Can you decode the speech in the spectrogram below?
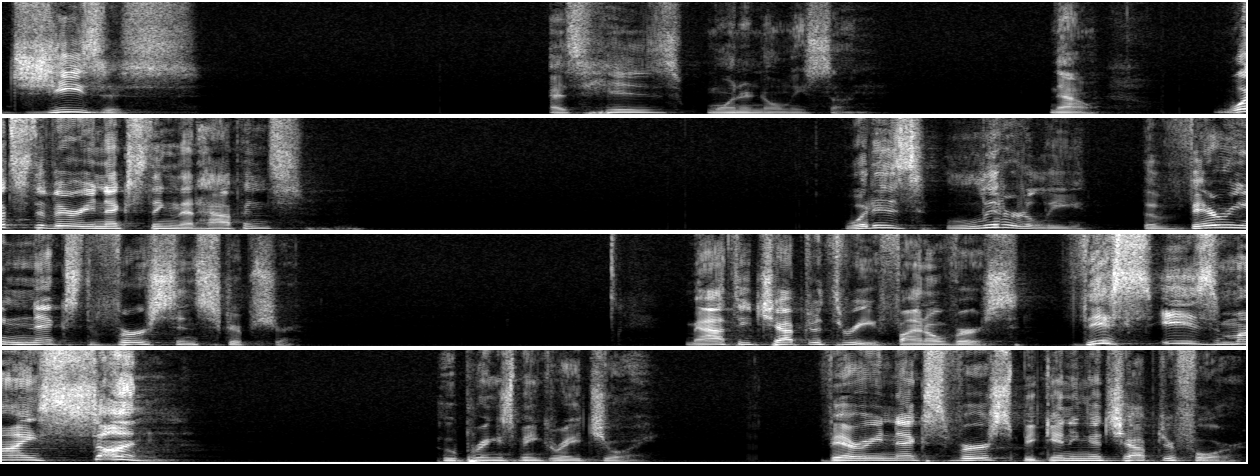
Jesus as his one and only Son. Now, what's the very next thing that happens? What is literally the very next verse in Scripture? Matthew chapter 3, final verse. This is my son who brings me great joy. Very next verse, beginning of chapter 4,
